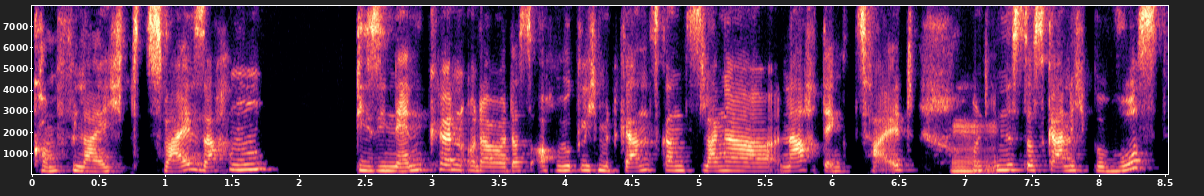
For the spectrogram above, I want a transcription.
kommen vielleicht zwei Sachen, die sie nennen können oder aber das auch wirklich mit ganz, ganz langer Nachdenkzeit. Mhm. Und ihnen ist das gar nicht bewusst,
